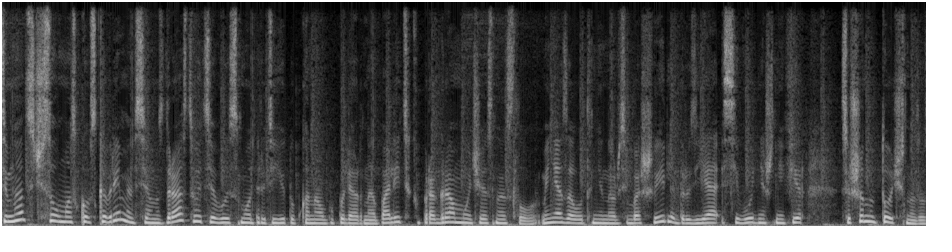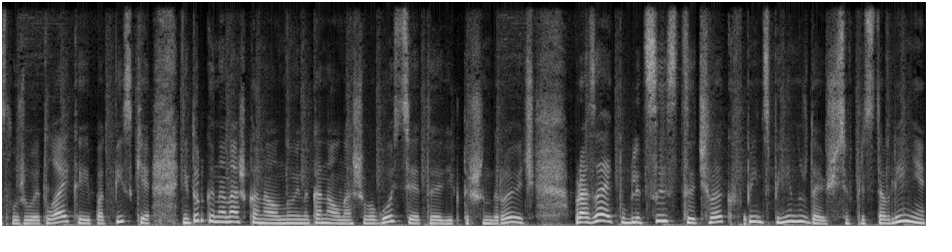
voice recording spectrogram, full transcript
17 часов московское время. Всем здравствуйте. Вы смотрите YouTube-канал «Популярная политика», программу «Честное слово». Меня зовут Нина Сибашвили. Друзья, сегодняшний эфир совершенно точно заслуживает лайка и подписки не только на наш канал, но и на канал нашего гостя. Это Виктор Шендерович, прозаик, публицист, человек, в принципе, не нуждающийся в представлении.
